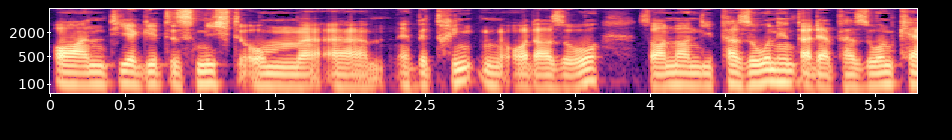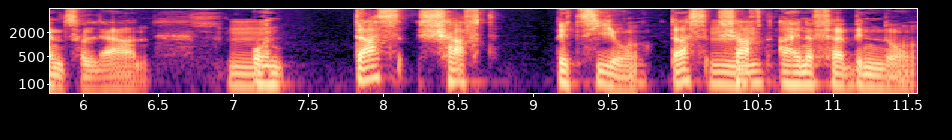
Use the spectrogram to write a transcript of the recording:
Und hier geht es nicht um äh, Betrinken oder so, sondern die Person hinter der Person kennenzulernen. Mhm. Und das schafft Beziehung. Das mhm. schafft eine Verbindung.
